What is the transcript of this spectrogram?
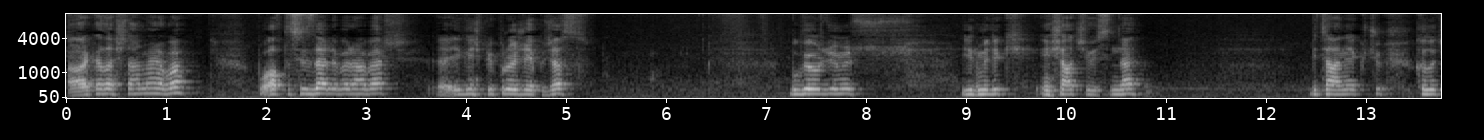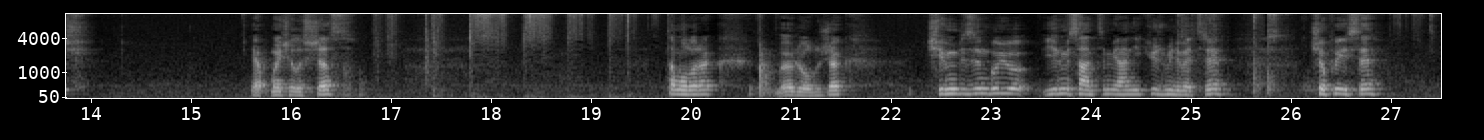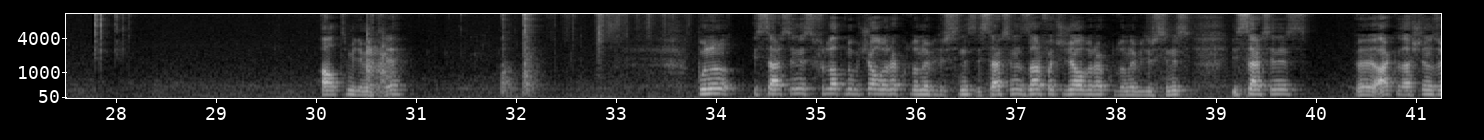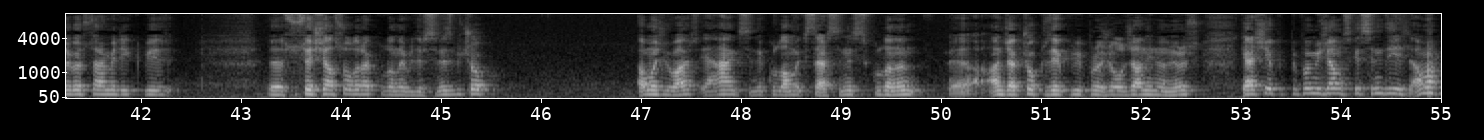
Arkadaşlar merhaba. Bu hafta sizlerle beraber e, ilginç bir proje yapacağız. Bu gördüğümüz 20'lik inşaat çivisinden bir tane küçük kılıç yapmaya çalışacağız. Tam olarak böyle olacak. Çivimizin boyu 20 santim yani 200 milimetre. Çapı ise 6 milimetre. Bunu isterseniz fırlatma bıçağı olarak kullanabilirsiniz. isterseniz zarf açacağı olarak kullanabilirsiniz. İsterseniz e, arkadaşlarınıza göstermelik bir e, süs eşyası olarak kullanabilirsiniz. Birçok amacı var. Yani hangisini kullanmak isterseniz kullanın. E, ancak çok zevkli bir proje olacağını inanıyoruz. Gerçi yapıp yapamayacağımız kesin değil ama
